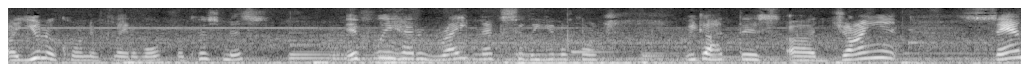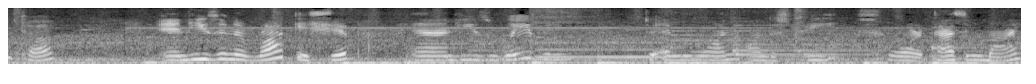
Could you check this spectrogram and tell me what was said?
a unicorn inflatable for Christmas. If we head right next to the unicorn, we got this uh, giant Santa, and he's in a rocket ship, and he's waving to everyone on the street or passing by.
